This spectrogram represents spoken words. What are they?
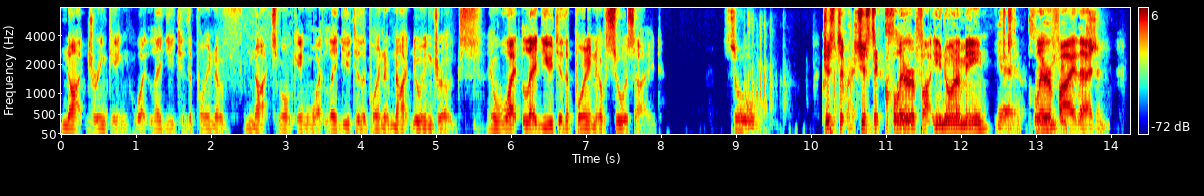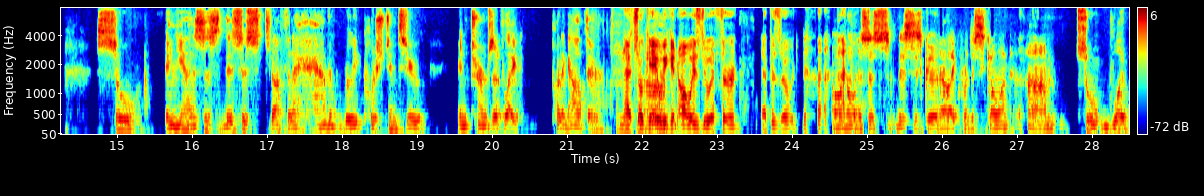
not drinking? What led you to the point of not smoking? What led you to the point of not doing drugs? And what led you to the point of suicide? so Just to question. just to clarify, you know what I mean? yeah Just to really clarify that. question. so and yeah this is this is stuff that i haven't really pushed into in terms of like putting out there And that's okay. we Um, can always do a third episode. oh no this is this is good. I like where this is going. Um so what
